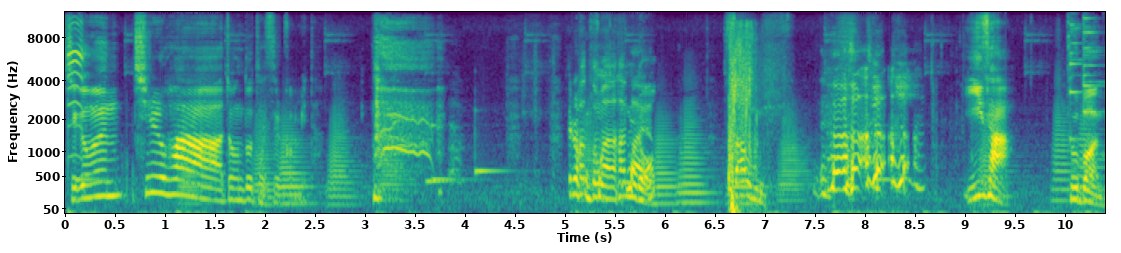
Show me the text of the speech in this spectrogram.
지금은 7화 정도 됐을 겁니다. 1화 동안 한 뭐예요? 거 싸움 2사 두 번.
